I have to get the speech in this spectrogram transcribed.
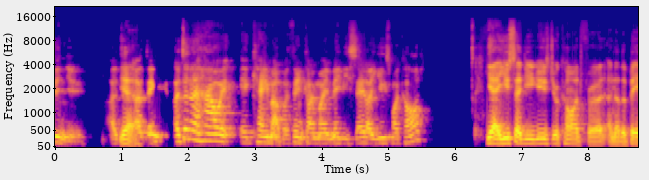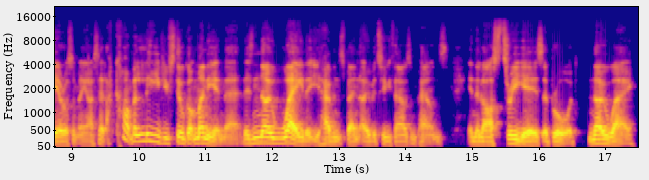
didn't you? I, yeah. I think I don't know how it, it came up. I think I might maybe said I used my card. Yeah, you said you used your card for another beer or something. I said, I can't believe you've still got money in there. There's no way that you haven't spent over two thousand pounds in the last three years abroad. No way.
